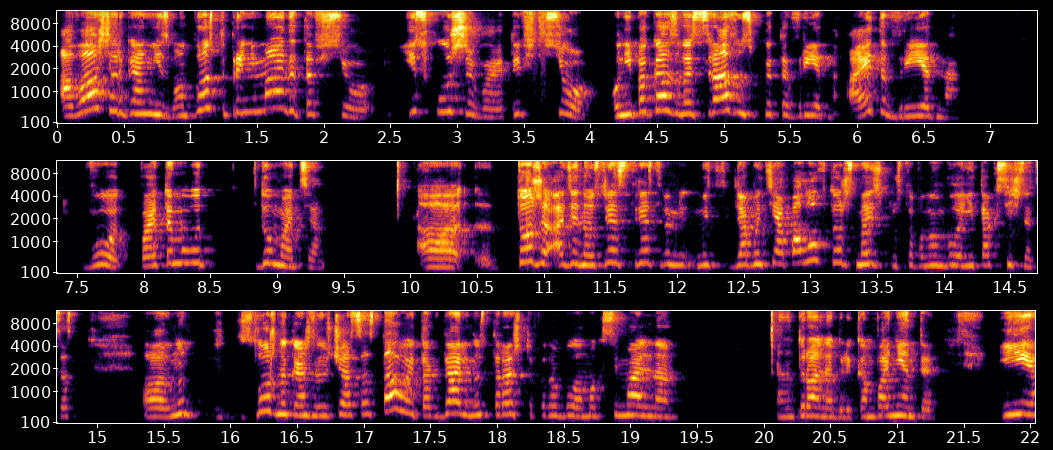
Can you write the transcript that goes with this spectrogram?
А ваш организм, он просто принимает это все и скушивает, и все. Он не показывает сразу, сколько это вредно, а это вредно. Вот, поэтому вот думайте. А, тоже отдельно средство, средство для мытья полов, тоже смотрите, чтобы оно было не токсичное. А, ну, сложно, конечно, изучать составы и так далее, но стараюсь, чтобы оно было максимально натуральные были компоненты. И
